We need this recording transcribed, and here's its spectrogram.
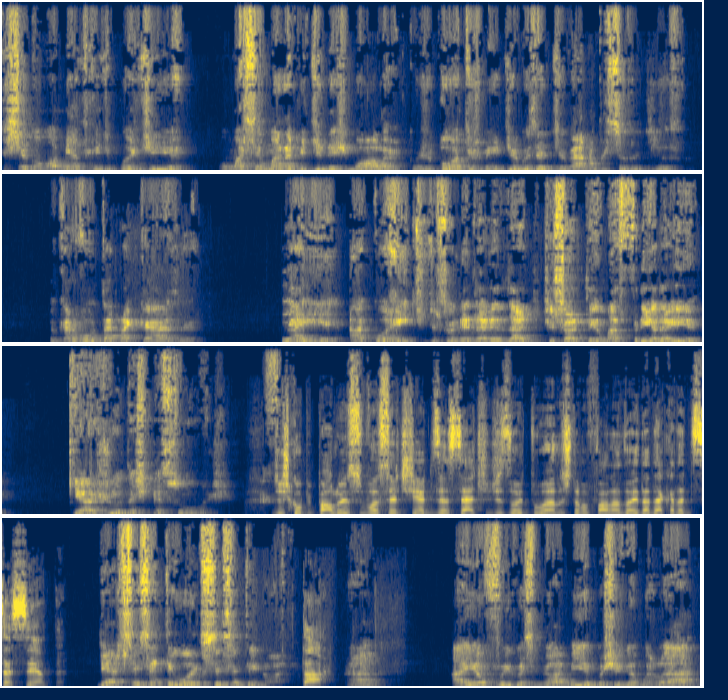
chegou um momento que depois de uma semana pedindo esmola com os outros mendigos, eu digo, ah, não preciso disso. Eu quero voltar para casa. E aí a corrente de solidariedade diz, ó, tem uma freira aí que ajuda as pessoas. Desculpe, Paulo, isso você tinha 17, 18 anos, estamos falando aí da década de 60. De 68, 69. Tá. Ah? Aí eu fui com esse meu amigo, chegamos lá,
